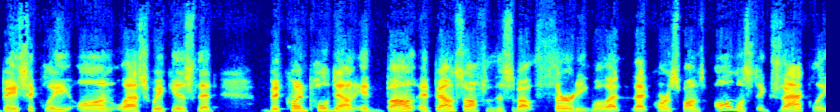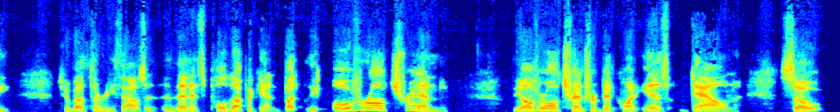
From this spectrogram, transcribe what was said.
basically on last week is that Bitcoin pulled down. It bounced it bounced off of this about 30. Well, that that corresponds almost exactly to about 30,000 and then it's pulled up again. But the overall trend the overall trend for Bitcoin is down. So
